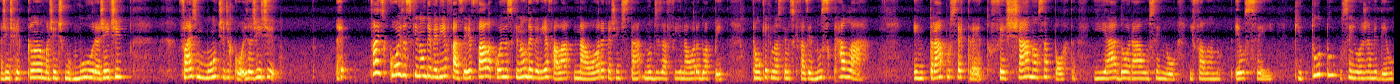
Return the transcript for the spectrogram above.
A gente reclama, a gente murmura, a gente faz um monte de coisa, a gente faz coisas que não deveria fazer, fala coisas que não deveria falar na hora que a gente está no desafio, na hora do aperto. Então, o que, que nós temos que fazer? Nos calar, entrar para o secreto, fechar a nossa porta e adorar o Senhor e falando: Eu sei que tudo o Senhor já me deu,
